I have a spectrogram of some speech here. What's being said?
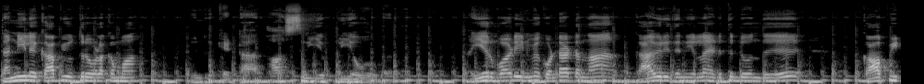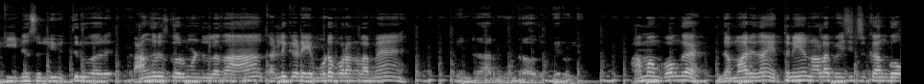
தண்ணியில காப்பி ஊத்துற வழக்கமா? என்று கேட்டார் ஆசிரிய பிரிய ஒருவர். ஐயர் பாடி இனிமேல் கொண்டாட்டம் தான். காவிரி தண்ணியெல்லாம் எடுத்துகிட்டு வந்து காப்பி டீன்னு சொல்லி வித்துருவார். காங்கிரஸ் கவர்மெண்ட்டில் தான் கள்ளுக்கடையை மூட போகிறாங்களாமே என்றார் மூன்றாவது பேரொழி ஆமாம் போங்க. இந்த மாதிரி தான் எத்தனையோ நாளாக பேசிகிட்டு இருக்காங்கோ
